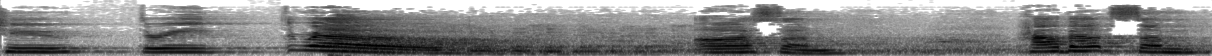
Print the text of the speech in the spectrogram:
two, three, throw. Awesome. How about some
